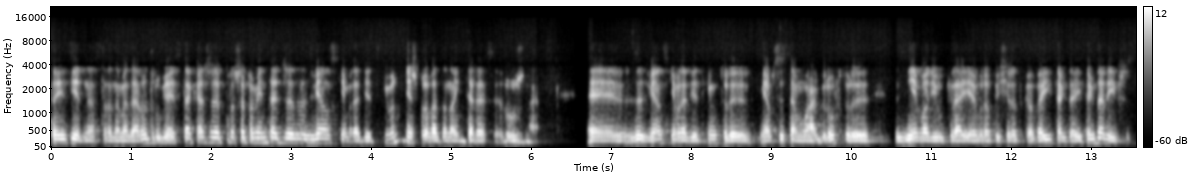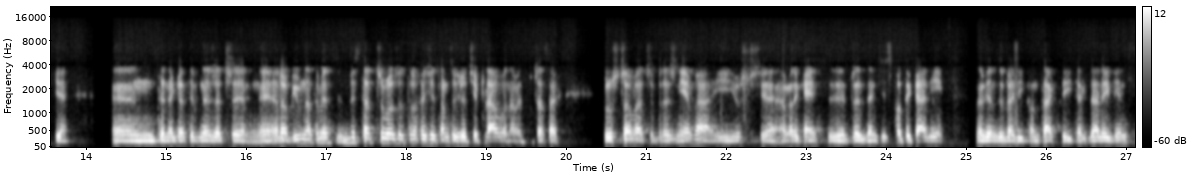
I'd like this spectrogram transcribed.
to jest jedna strona medalu. Druga jest taka, że proszę pamiętać, że ze Związkiem Radzieckim również prowadzono interesy różne. E, ze Związkiem Radzieckim, który miał system łagrów, który zniewolił kraje Europy Środkowej i tak dalej, i tak dalej. Wszystkie e, te negatywne rzeczy e, robił. Natomiast wystarczyło, że trochę się tam coś ocieplało, nawet w czasach Chruszczowa czy Breżniewa i już się amerykańscy prezydenci spotykali, nawiązywali kontakty i tak dalej, więc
